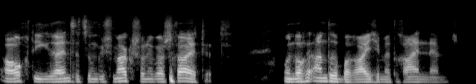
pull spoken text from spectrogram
auch die Grenze zum Geschmack schon überschreitet und noch andere Bereiche mit reinnimmt.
